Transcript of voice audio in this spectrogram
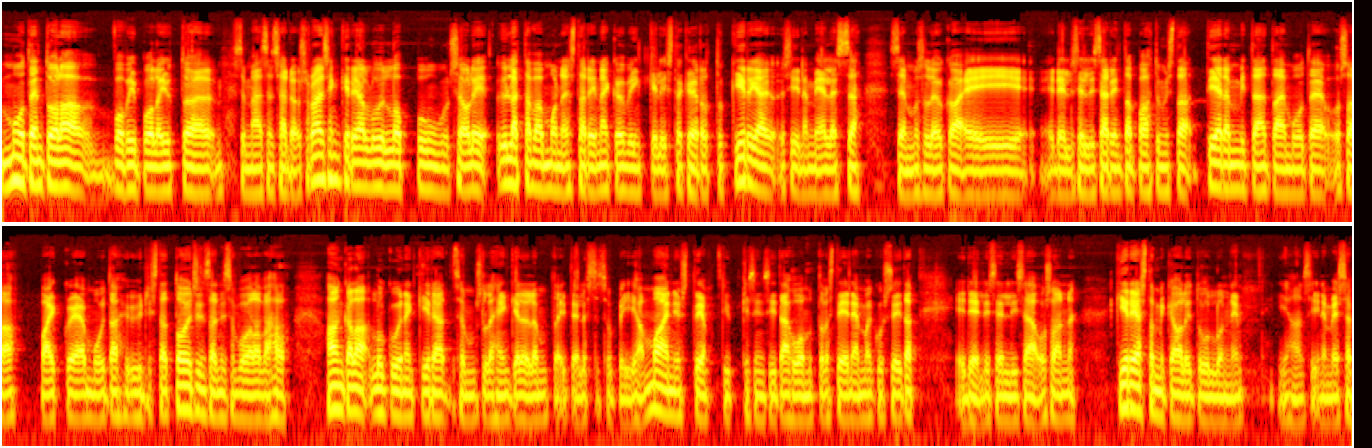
Muuten tuolla Vovi-puolen juttuja, se mä sen Shadows Rising kirjan luin loppuun. Se oli yllättävän monesta eri näkövinkkelistä kerrottu kirja siinä mielessä semmoiselle, joka ei edellisen lisärin tapahtumista tiedä mitään tai muuten osaa paikkoja ja muita yhdistää toisinsa, niin se voi olla vähän hankala lukuinen kirja semmoiselle henkilölle, mutta itselle se sopii ihan mainiosti ja tykkäsin sitä huomattavasti enemmän kuin siitä edellisen lisäosan kirjasta, mikä oli tullut, niin ihan siinä mielessä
